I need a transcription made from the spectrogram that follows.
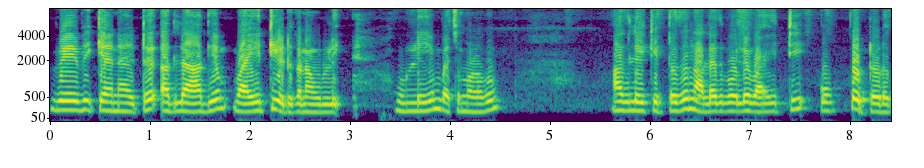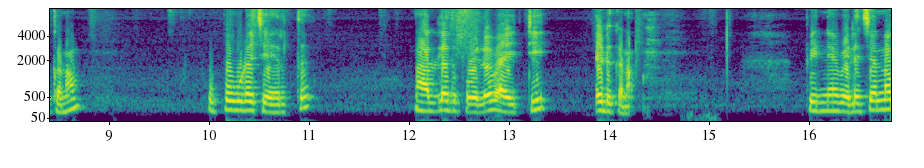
വേവിക്കാനായിട്ട് അതിലാദ്യം വയറ്റിയെടുക്കണം ഉള്ളി. ഉള്ളിയും പച്ചമുളകും അതിലേക്കിട്ടത് നല്ലതുപോലെ വയറ്റി ഉപ്പിട്ട് കൊടുക്കണം ഉപ്പ് കൂടെ ചേർത്ത് നല്ലതുപോലെ വയറ്റി എടുക്കണം. പിന്നെ വെളിച്ചെണ്ണ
